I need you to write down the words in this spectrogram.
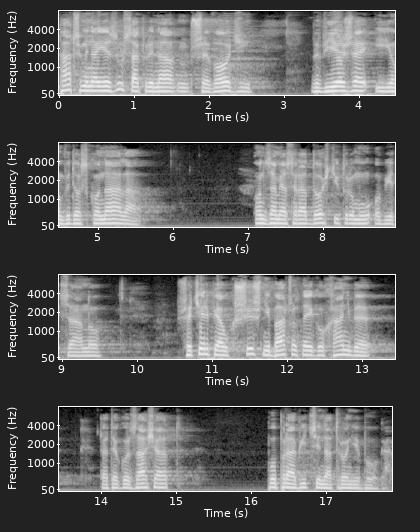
Patrzmy na Jezusa, który nam przewodzi w wierze i ją wydoskonala. On zamiast radości, którą mu obiecano, przecierpiał krzyż, nie bacząc na jego hańbę, dlatego zasiadł po prawicy na tronie Boga.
